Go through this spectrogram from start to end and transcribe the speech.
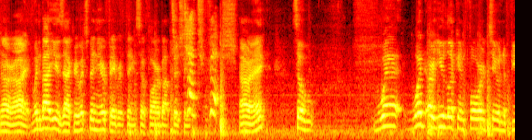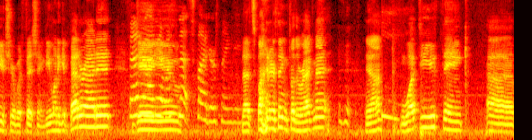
All right. What about you, Zachary? What's been your favorite thing so far about fishing? Catch fish. All right. So, what what are you looking forward to in the future with fishing? Do you want to get better at it? Better Do than you- with that spider thingy. That spider thing for the rag net? Mhm. Yeah. What do you think? Uh,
